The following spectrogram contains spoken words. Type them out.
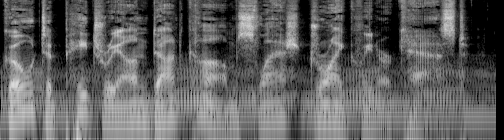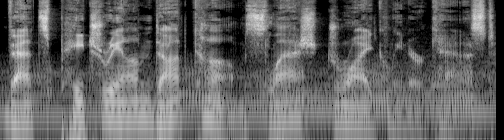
Go to patreon.com slash drycleanercast. That's patreon.com slash drycleanercast.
